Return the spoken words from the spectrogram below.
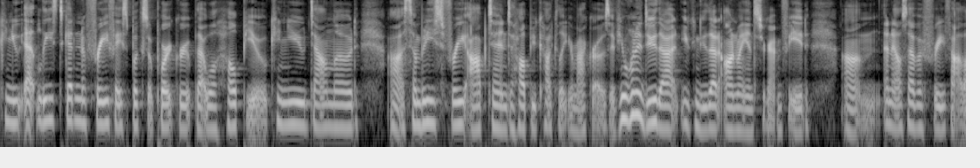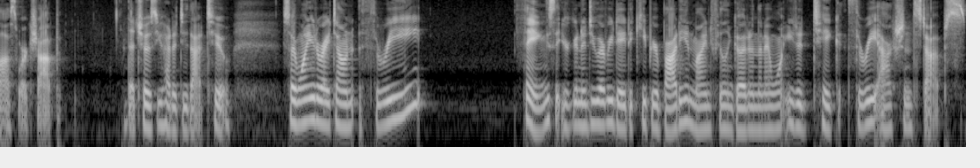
Can you at least get in a free Facebook support group that will help you? Can you download uh, somebody's free opt in to help you calculate your macros? If you want to do that, you can do that on my Instagram feed. Um, and I also have a free fat loss workshop that shows you how to do that too. So I want you to write down three things that you're going to do every day to keep your body and mind feeling good. And then I want you to take three action steps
